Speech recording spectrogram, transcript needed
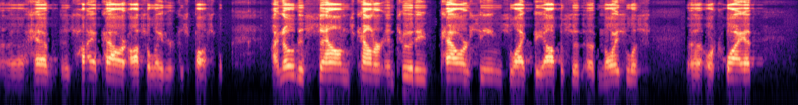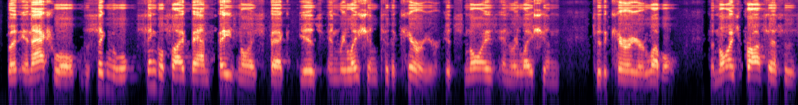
uh, have as high a power oscillator as possible. I know this sounds counterintuitive. Power seems like the opposite of noiseless uh, or quiet, but in actual, the single, single sideband phase noise spec is in relation to the carrier. It's noise in relation to the carrier level the noise processes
